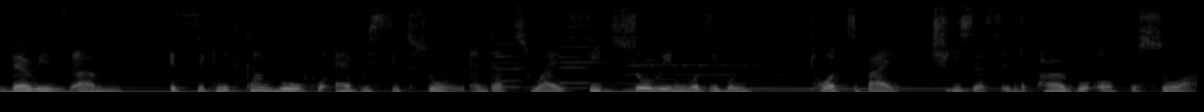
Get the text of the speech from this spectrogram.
There is um, a significant role for every seed sown, and that's why seed sowing was even taught by Jesus in the parable of the sower.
